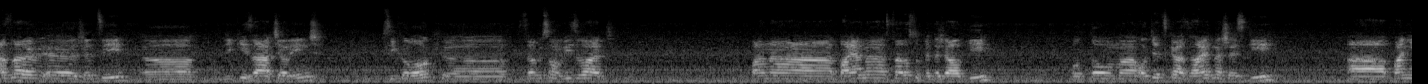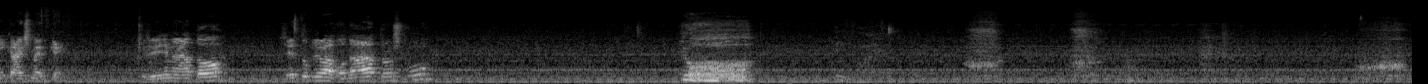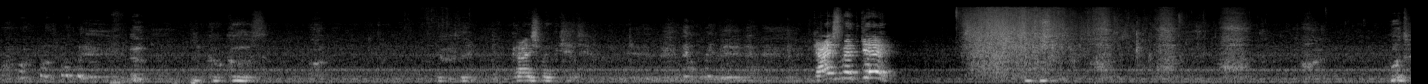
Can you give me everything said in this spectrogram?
Nazdar e, všetci, e, díky za challenge, psychológ. E, chcel by som vyzvať pána Bajana, starostu Petržalky, potom otecka z H1.6 a pani Kajšmetke. Takže ideme na to. 6 stupňová voda trošku. Kurs. Gar nicht mitgehen. Gar! Gut.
